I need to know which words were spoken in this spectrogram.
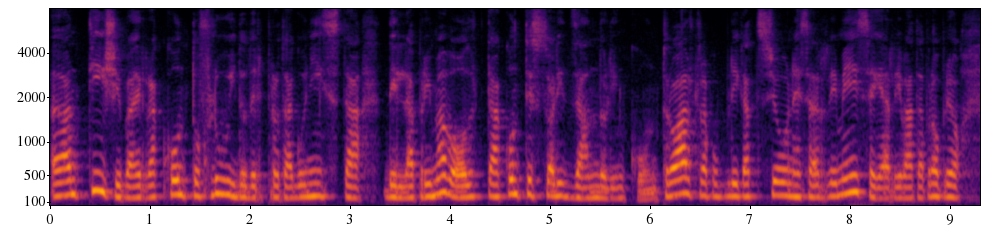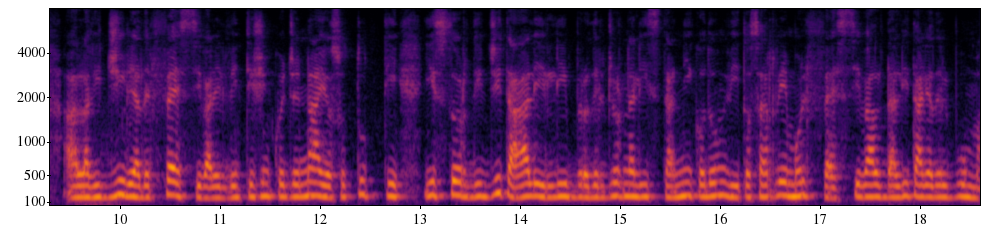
eh, anticipa il racconto fluido del protagonista protagonista della prima volta, contestualizzando l'incontro. Altra pubblicazione sanremese che è arrivata proprio alla vigilia del festival il 25 gennaio su tutti gli store digitali, il libro del giornalista Nico Donvito Sanremo il festival dall'Italia del boom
